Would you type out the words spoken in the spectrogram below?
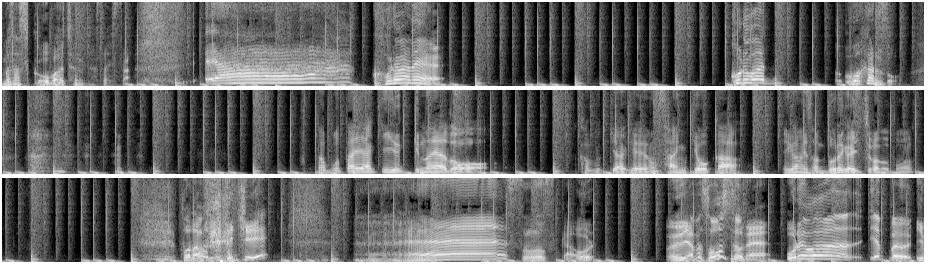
まさしくおばあちゃんの優しさ。いやーこれはねこれはわかるぞ。ポタポタ焼き雪の宿歌舞伎揚げの三強か江上さんどれが一番だと思います？ポタポタ焼き？えー、そうっすか。俺うんやっぱそうっすよね。俺はやっぱ未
